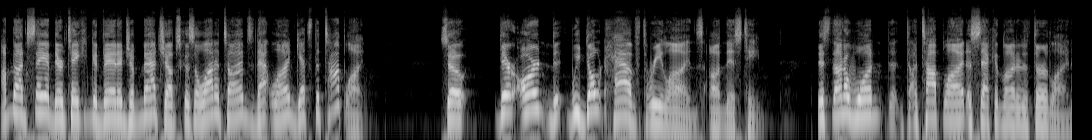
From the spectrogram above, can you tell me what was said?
I'm not saying they're taking advantage of matchups because a lot of times that line gets the top line. So there aren't, we don't have three lines on this team. It's not a one, a top line, a second line, and a third line.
